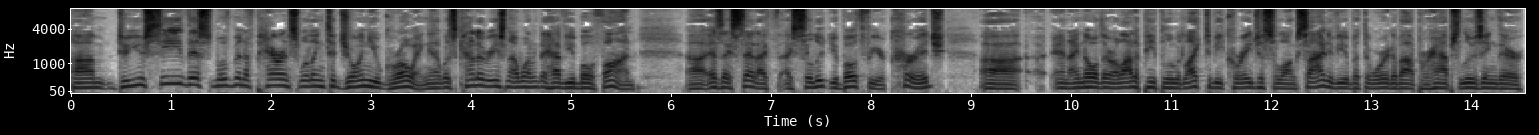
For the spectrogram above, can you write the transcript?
um, do you see this movement of parents willing to join you growing? That was kind of the reason I wanted to have you both on. Uh, as I said, I, I salute you both for your courage. Uh, and I know there are a lot of people who would like to be courageous alongside of you, but they're worried about perhaps losing their,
